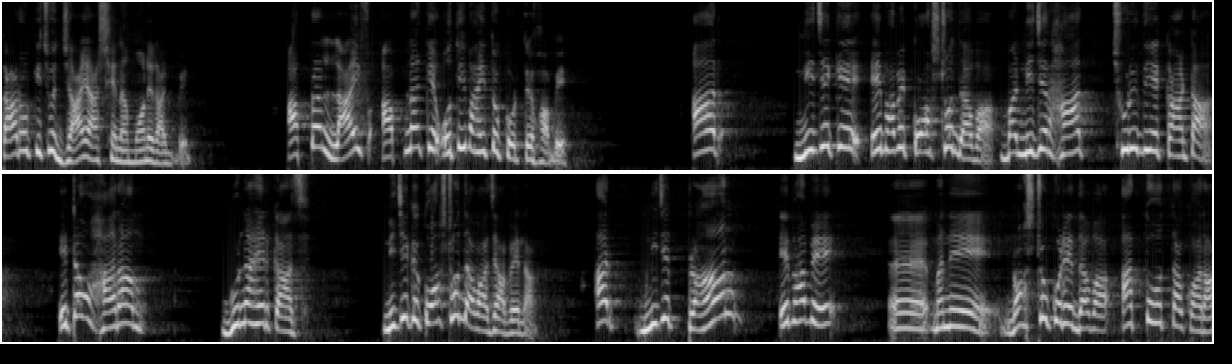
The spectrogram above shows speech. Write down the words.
কারও কিছু যায় আসে না মনে রাখবেন আপনার লাইফ আপনাকে অতিবাহিত করতে হবে। আর নিজেকে এভাবে কষ্ট দেওয়া বা নিজের হাত ছুরি দিয়ে কাটা, এটাও হারাম গুনাহের কাজ। নিজেকে কষ্ট দেওয়া যাবে না। আর নিজের প্রাণ এভাবে মানে নষ্ট করে দেওয়া, আত্মহত্যা করা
